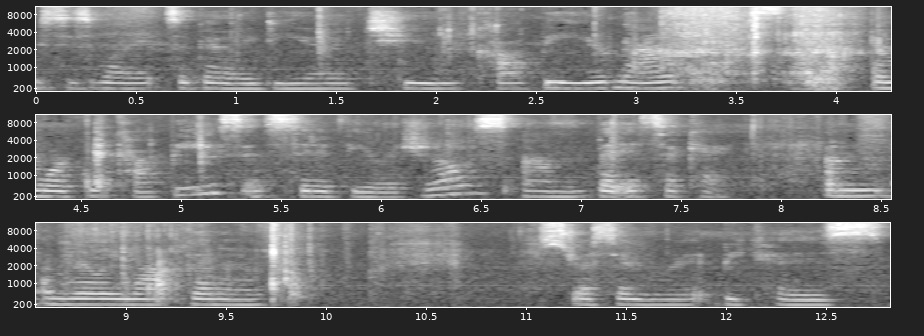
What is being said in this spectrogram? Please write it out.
This is why it's a good idea to copy your maps and work with copies instead of the originals, um, but it's okay. I'm, I'm really not going to stress over it because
